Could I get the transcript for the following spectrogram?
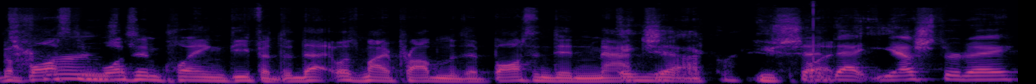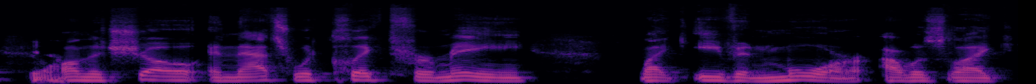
But Boston wasn't playing defense. That was my problem is that Boston didn't match. Exactly. It. You said but, that yesterday yeah. on the show, and that's what clicked for me. Like even more, I was like,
